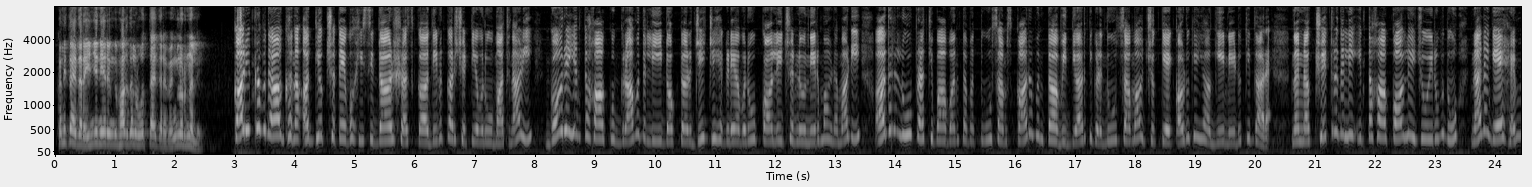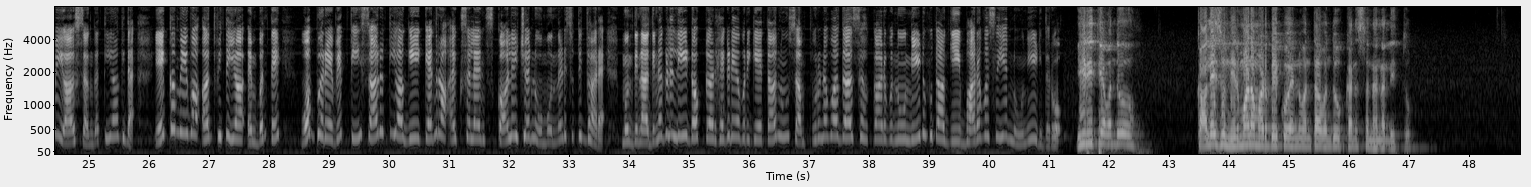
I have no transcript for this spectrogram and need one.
ಕಲಿತಾ ಇದ್ದಾರೆ, ಇಂಜಿನಿಯರಿಂಗ್ ವಿಭಾಗದಲ್ಲಿ ಓದ್ತಾ ಇದ್ದಾರೆ, ಬೆಂಗಳೂರಿನಲ್ಲಿ. ಕಾರ್ಯಕ್ರಮದ ಘನ ಅಧ್ಯಕ್ಷತೆ ವಹಿಸಿದ್ದ ಶಾಸಕ ದಿನಕರ್ ಶೆಟ್ಟಿಯವರು ಮಾತನಾಡಿ, ಗೋರೆಯಂತಹ ಕುಗ್ರಾಮದಲ್ಲಿ ಡಾಕ್ಟರ್ ಜಿಜಿ ಹೆಗಡೆ ಅವರು ಕಾಲೇಜನ್ನು ನಿರ್ಮಾಣ ಮಾಡಿ, ಅದರಲ್ಲೂ ಪ್ರತಿಭಾವಂತ ಮತ್ತು ಸಂಸ್ಕಾರವಂತ ವಿದ್ಯಾರ್ಥಿಗಳನ್ನು ಸಮಾಜಕ್ಕೆ ಕೊಡುಗೆಯಾಗಿ ನೀಡುತ್ತಿದ್ದಾರೆ. ನನ್ನ ಕ್ಷೇತ್ರದಲ್ಲಿ ಇಂತಹ ಕಾಲೇಜು ಇರುವುದು ನನಗೆ ಹೆಮ್ಮೆಯ ಸಂಗತಿಯಾಗಿದೆ. ಏಕಮೇವ ಅದ್ವಿತೀಯ ಎಂಬಂತೆ ಒಬ್ಬರೇ ವ್ಯಕ್ತಿ ಸಾರಥಿಯಾಗಿ ಕೇಂದ್ರ ಎಕ್ಸಲೆನ್ಸ್ ಕಾಲೇಜನ್ನು ಮುನ್ನಡೆಸುತ್ತಿದ್ದಾರೆ. ಮುಂದಿನ ದಿನಗಳಲ್ಲಿ ಡಾಕ್ಟರ್ ಹೆಗಡೆ ಅವರಿಗೆ ತಾನು ಸಂಪೂರ್ಣವಾದ ಸಹಕಾರವನ್ನು ನೀಡುವುದಾಗಿ ಭರವಸೆಯನ್ನು ನೀಡಿದರು. ಈ ರೀತಿಯ ಒಂದು ಕಾಲೇಜು ನಿರ್ಮಾಣ ಮಾಡಬೇಕು ಎನ್ನುವಂಥ ಒಂದು ಕನಸು ನನ್ನಲ್ಲಿತ್ತು.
